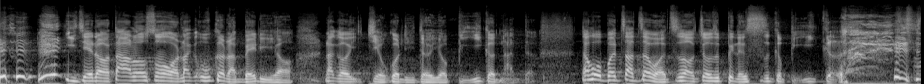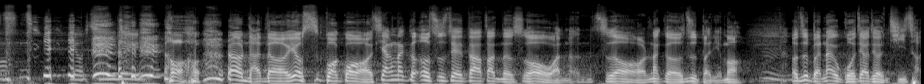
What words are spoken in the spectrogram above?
以前哦，大家都说那个乌克兰美女哦，那个九个女的有比一个男的。那会不会战争完之后就是变成十个比一个？有几率 哦，那男的又死光光哦，像那个二次世界大战的时候完了之后，那个日本有没有？嗯，日本那个国家就很凄惨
